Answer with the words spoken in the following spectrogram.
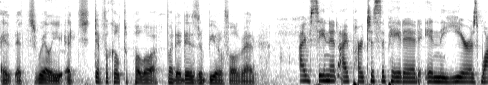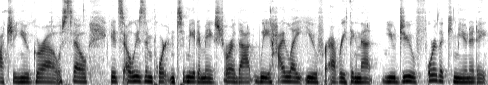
It, it's really it's difficult to pull off, but it is a beautiful event. I've seen it. I've participated in the years watching you grow. So it's always important to me to make sure that we highlight you for everything that you do for the community.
